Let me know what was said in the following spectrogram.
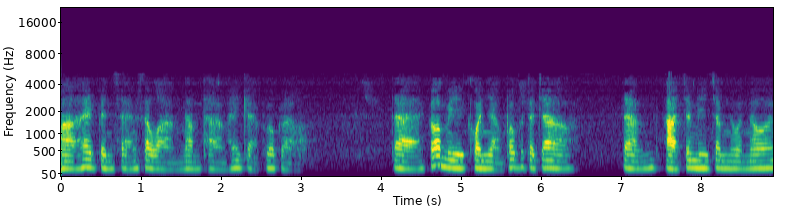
มาให้เป็นแสงสว่างนำทางให้แก่พวกเรา แต่ก็มีคนอย่างพระพุทธเจ้า แต่อาจจะมีจำนวนน้อย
